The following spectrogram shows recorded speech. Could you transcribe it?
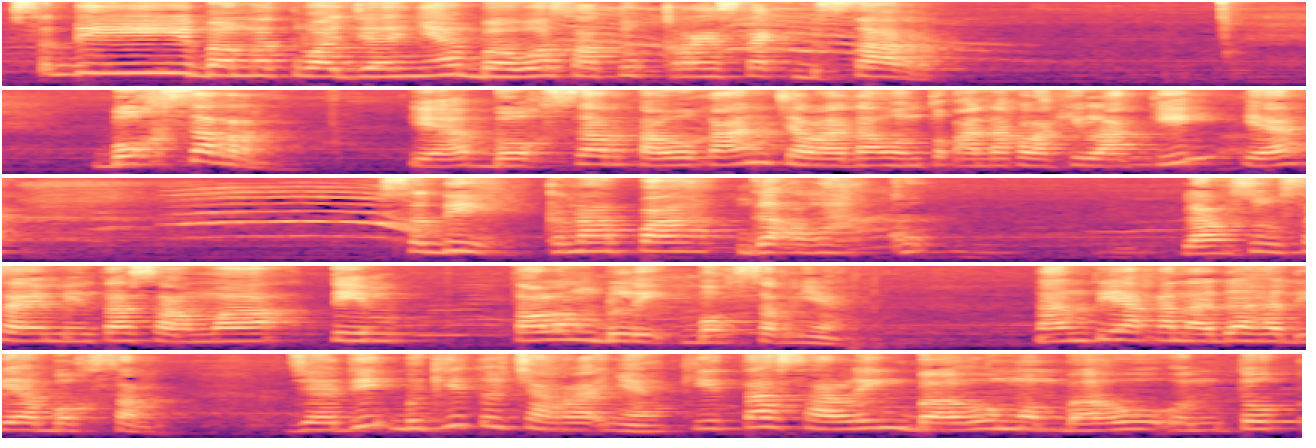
sedih banget wajahnya bawa satu kresek besar boxer ya boxer tahu kan celana untuk anak laki-laki ya sedih kenapa nggak laku langsung saya minta sama tim tolong beli boxernya nanti akan ada hadiah boxer jadi begitu caranya kita saling bahu membahu untuk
